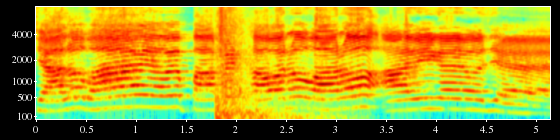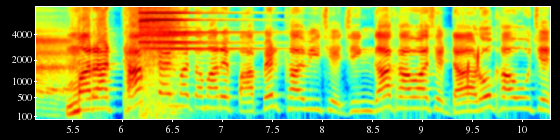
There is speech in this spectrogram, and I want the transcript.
ચાલો ભાઈ હવે પાપેટ ખાવાનો વારો આવી ગયો છે. મરાઠા સ્ટાઇલમાં તમારે પાપેટ ખાવી છે ઝીંગા ખાવા છે ઢાળો ખાવું છે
